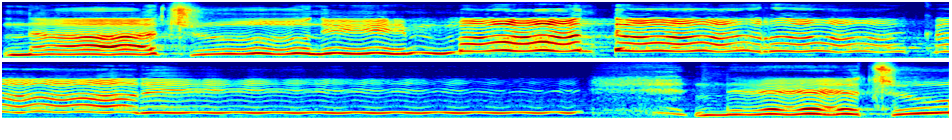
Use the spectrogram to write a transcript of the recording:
나 주님만 따라가리. 내 주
